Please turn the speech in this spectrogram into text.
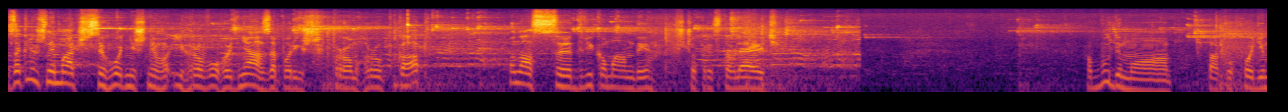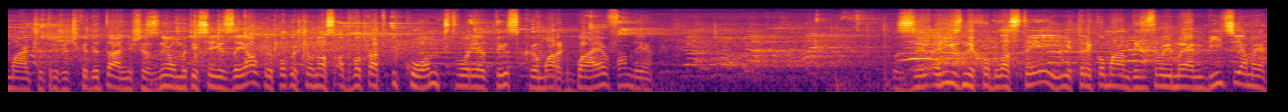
Заключний матч сьогоднішнього ігрового дня Запоріж Промгруп Кап. У нас е, дві команди, що представляють. Будемо так у ході матчу трішечки детальніше знайомитися із заявкою. Поки що у нас адвокат ікон створює тиск Марк Баєв. Команди з різних областей і три команди зі своїми амбіціями.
